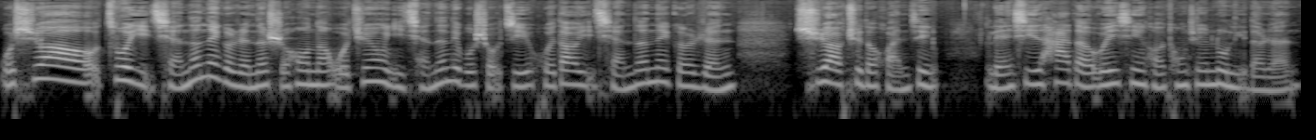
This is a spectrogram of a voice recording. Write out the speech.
我需要做以前的那个人的时候呢，我就用以前的那部手机，回到以前的那个人需要去的环境。联系他的微信和通讯录里的人。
